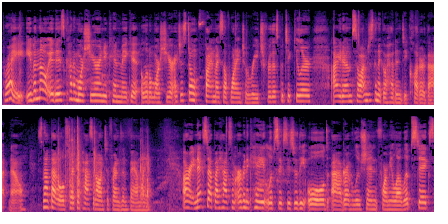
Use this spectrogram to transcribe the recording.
bright. Even though it is kind of more sheer and you can make it a little more sheer, I just don't find myself wanting to reach for this particular item, so I'm just going to go ahead and declutter that now. It's not that old, so I can pass it on to friends and family. All right, next up I have some Urban Decay lipsticks. These are the old uh, Revolution Formula lipsticks.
